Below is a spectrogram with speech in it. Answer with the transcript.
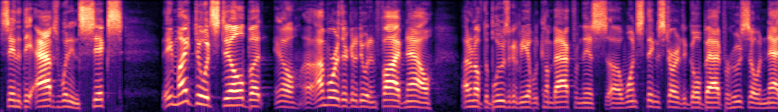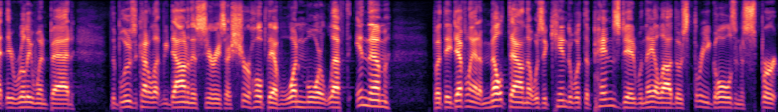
saying that the Avs win in six. They might do it still, but you know I'm worried they're going to do it in five now. I don't know if the Blues are going to be able to come back from this. Uh, once things started to go bad for Husso and Net, they really went bad. The Blues have kind of let me down in this series. I sure hope they have one more left in them, but they definitely had a meltdown that was akin to what the Pens did when they allowed those three goals in a spurt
